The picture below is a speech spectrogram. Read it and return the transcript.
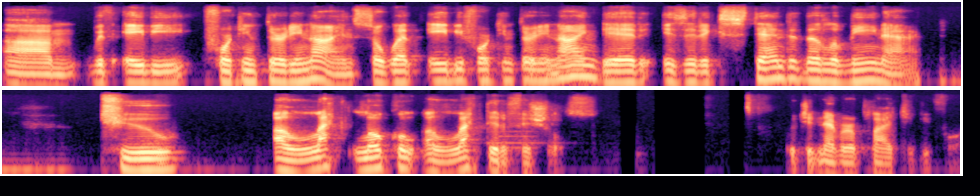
Um, with AB 1439. So what AB 1439 did is it extended the Levine Act to elect local elected officials, which it never applied to before.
